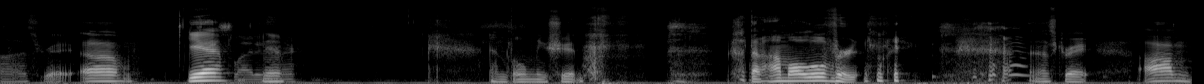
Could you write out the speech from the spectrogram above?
oh, that's great. Um, yeah, Slide it yeah. in there. and lonely shit. that I'm all over it. that's great. Oh, Um, man.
